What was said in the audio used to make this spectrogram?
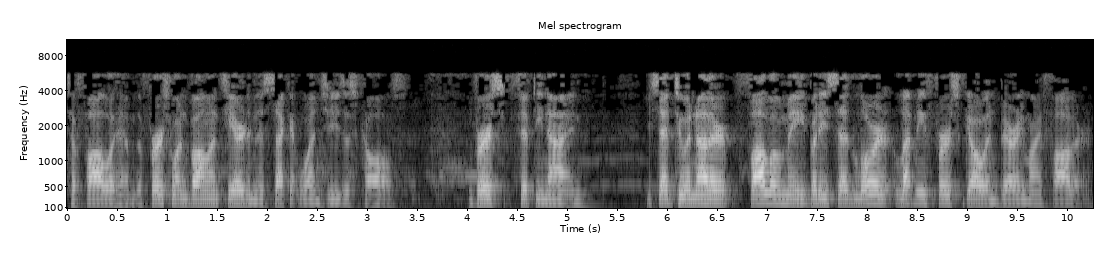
to follow him. The first one volunteered, and the second one Jesus calls. In verse 59, he said to another, Follow me. But he said, Lord, let me first go and bury my father.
